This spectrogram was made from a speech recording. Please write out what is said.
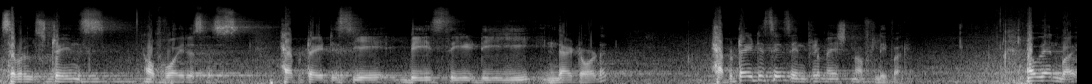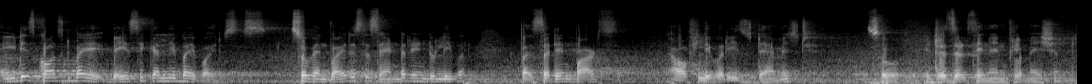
several strains of viruses, hepatitis A, B, C, D, E in that order. Hepatitis is inflammation of liver. Now when it is caused by basically by viruses. So when viruses enter into liver, certain parts of liver is damaged. So it results in inflammation.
